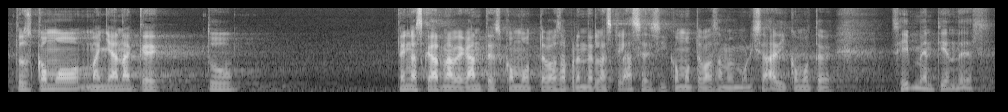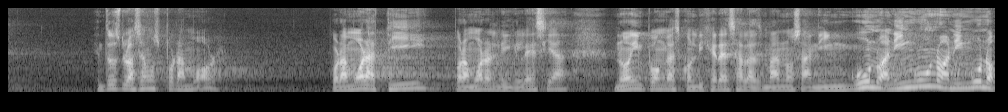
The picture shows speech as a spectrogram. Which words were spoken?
entonces ¿cómo mañana que tú tengas que dar navegantes, cómo te vas a aprender las clases y cómo te vas a memorizar y cómo te... ¿Sí? ¿Me entiendes? Entonces lo hacemos por amor, por amor a ti, por amor a la iglesia. No impongas con ligereza las manos a ninguno, a ninguno, a ninguno.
